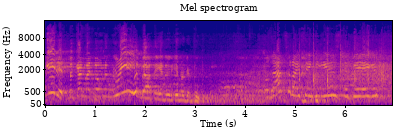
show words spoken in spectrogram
eat it because I don't agree about the anti-immigrant poop. Well, that's what I think is the big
